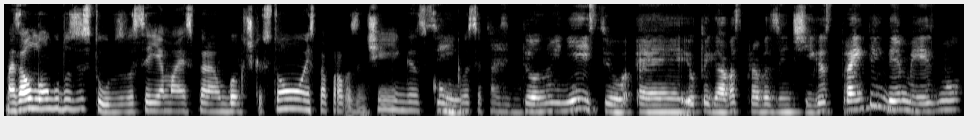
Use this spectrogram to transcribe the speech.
Mas ao longo dos estudos, você ia mais para um banco de questões, para provas antigas? Como Sim. que você fazia? Então, no início, é, eu pegava as provas antigas para entender mesmo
